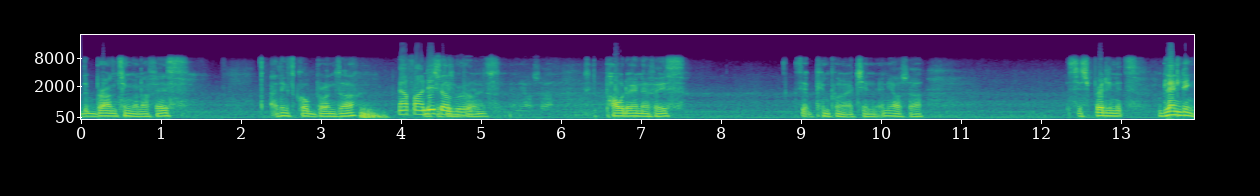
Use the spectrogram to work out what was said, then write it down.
the brown thing on her face. I think it's called bronzer. Now foundation, It's bro. Bronze. She's powder in her face. See a pimple on her chin. Anyhow, uh? sir. She's spreading it. Blending.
